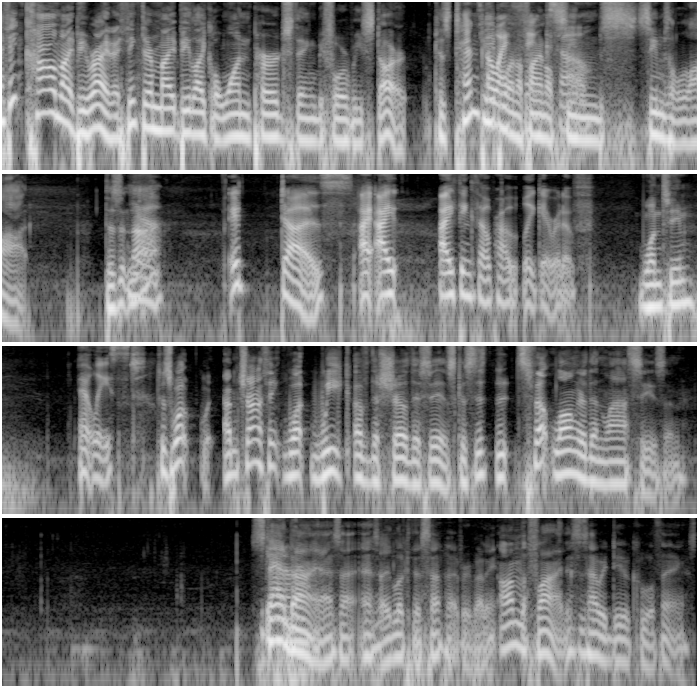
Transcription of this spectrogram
I think Kyle might be right. I think there might be like a one purge thing before we start because ten oh, people Oh, in a final so. seems seems a lot. Does it yeah, not? it does. I, I I think they'll probably get rid of One team. at least. Because what I'm trying to think what week of the show this is because it's felt longer than last season. Yeah, Stand don't by as I as I look this up, everybody on the fly. This is how we do cool things.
